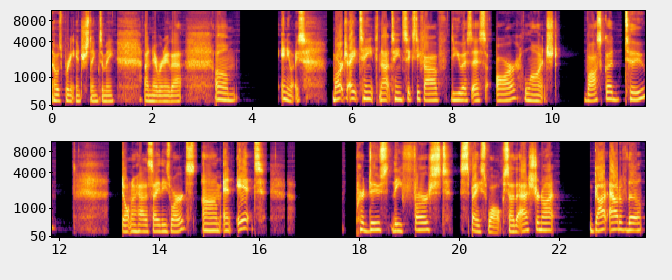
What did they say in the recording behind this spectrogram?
That was pretty interesting to me. I never knew that. Um, anyways, March 18th, 1965, the USSR launched Voskhod 2 don't know how to say these words. Um, and it produced the first spacewalk. So the astronaut got out of the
